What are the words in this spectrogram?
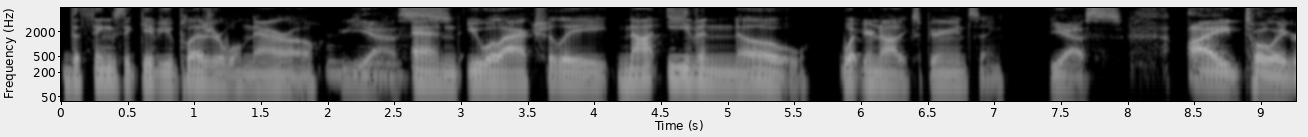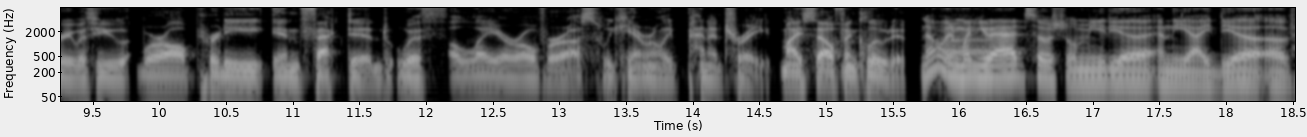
the things that give you pleasure will narrow mm-hmm. Yes. and you will actually not even know what you're not experiencing. Yes, I totally agree with you. We're all pretty infected with a layer over us we can't really penetrate, myself included. No, and when uh, you add social media and the idea of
